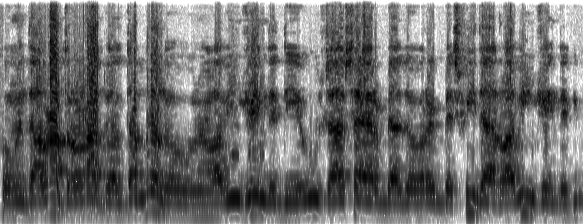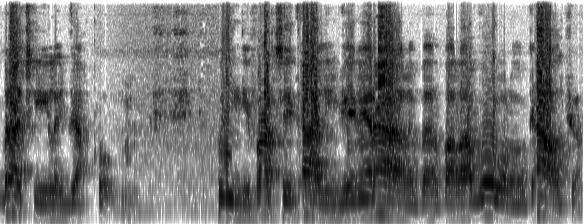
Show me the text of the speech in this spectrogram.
Come dall'altro lato del tabellone la vincente di USA-Serbia dovrebbe sfidare la vincente di Brasile e Giappone. Quindi Forza Italia in generale per pallavolo, calcio,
